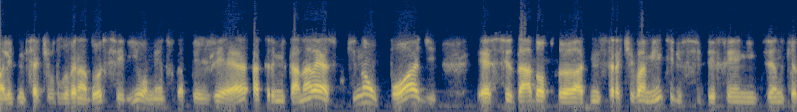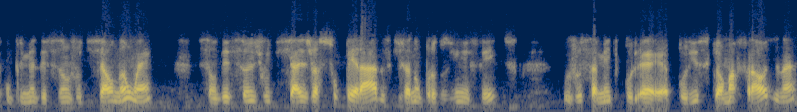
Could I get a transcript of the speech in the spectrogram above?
Uma iniciativa do governador seria o aumento da PGE a tramitar na LESP. Que não pode é ser dado uh, administrativamente, ele se defende dizendo que é cumprimento de decisão judicial, não é. São decisões judiciais já superadas, que já não produziam efeitos, justamente por, é por isso que é uma fraude, né?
